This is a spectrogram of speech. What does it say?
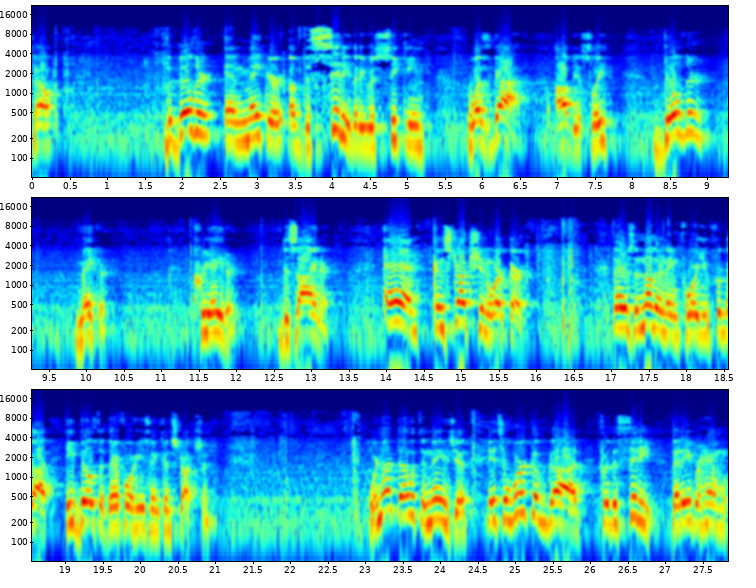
Now, the builder and maker of the city that he was seeking was God, obviously. Builder, maker, creator, designer, and construction worker. There's another name for you for God. He built it, therefore he's in construction. We're not done with the names yet. It's a work of God for the city that Abraham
